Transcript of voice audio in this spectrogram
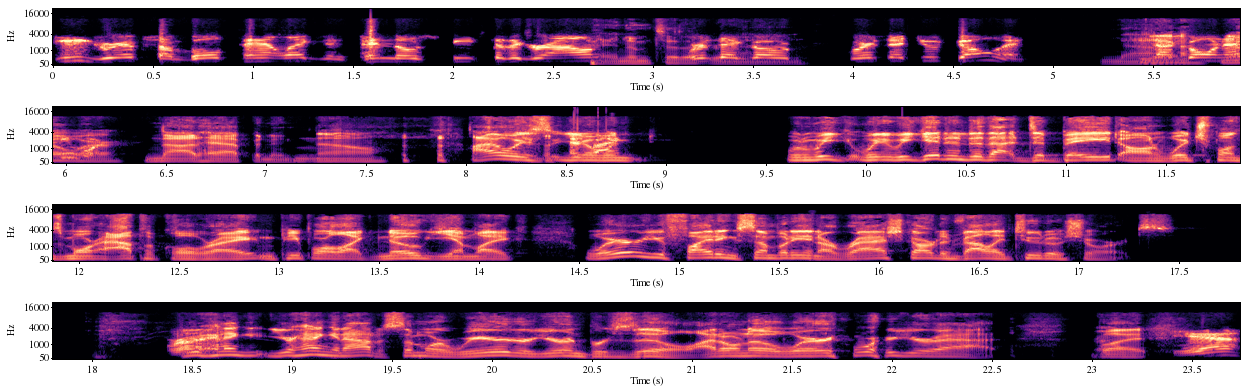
gi grips on both pant legs and pin those feet to the ground. Pin 'em to the Where's that go? ground. Where's that dude going? Nah, not going anywhere. Not happening. No, I always, you know, when when we when we get into that debate on which one's more applicable, right? And people are like nogi, I'm like, where are you fighting somebody in a rash guard and Vale Tudo shorts? You're hanging, you're hanging out at somewhere weird, or you're in Brazil. I don't know where where you're at, but yeah.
